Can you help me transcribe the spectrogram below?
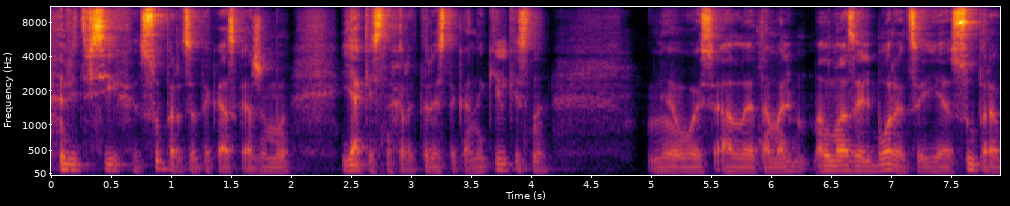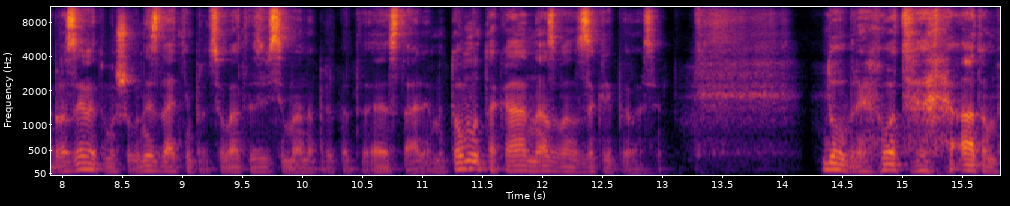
від всіх. Супер це така, скажімо, якісна характеристика, а не кількісна. Ось, але там алмази Ельбори це є суперабразиви, тому що вони здатні працювати зі всіма, наприклад, е, сталями. Тому така назва закріпилася. Добре, от е, атом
